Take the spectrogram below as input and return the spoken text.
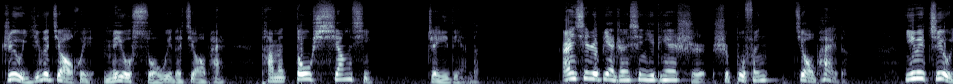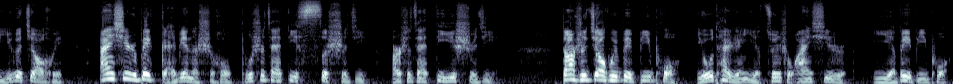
只有一个教会，没有所谓的教派，他们都相信这一点的。安息日变成星期天时是不分教派的，因为只有一个教会。安息日被改变的时候，不是在第四世纪，而是在第一世纪。当时教会被逼迫，犹太人也遵守安息日，也被逼迫。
